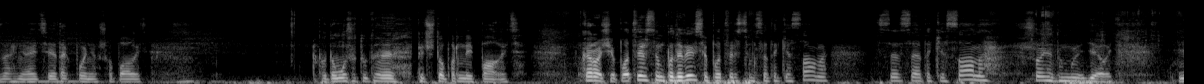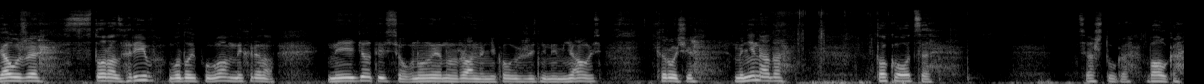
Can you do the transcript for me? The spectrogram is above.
заганяється. Я так зрозумів, що палець. Тому що тут е, підштопорний палець. Коротше, по отверстям подивився, по отверстям все таке саме. Все все таке саме. Що я думаю робити? Я вже сто раз грів, водою пливав, ні хрена. Не йде і все. Воно, мабуть, реально ніколи в житті не мінялось. Коротше, мені треба тільки оце. Ця штука, балка.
